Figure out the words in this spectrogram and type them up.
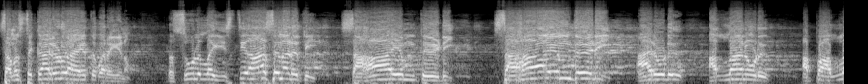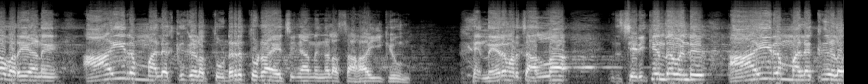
സമസ്തക്കാരോടും ആയത്ത് പറയണം. റസൂലുള്ള ഇസ്തിഹാസ നടത്തി. സഹായം തേടി. സഹായം തേടി. ആരോട്? അള്ളഹാനോട് അപ്പൊ അല്ല പറയാണ് ആയിരം മലക്കുകളെ തുടരെ തുടരെ അയച്ച് ഞാൻ നിങ്ങളെ സഹായിക്കും. നേരെ മറിച്ച് അല്ല ശരിക്കും എന്താ വേണ്ട ആയിരം മലക്കുകളെ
